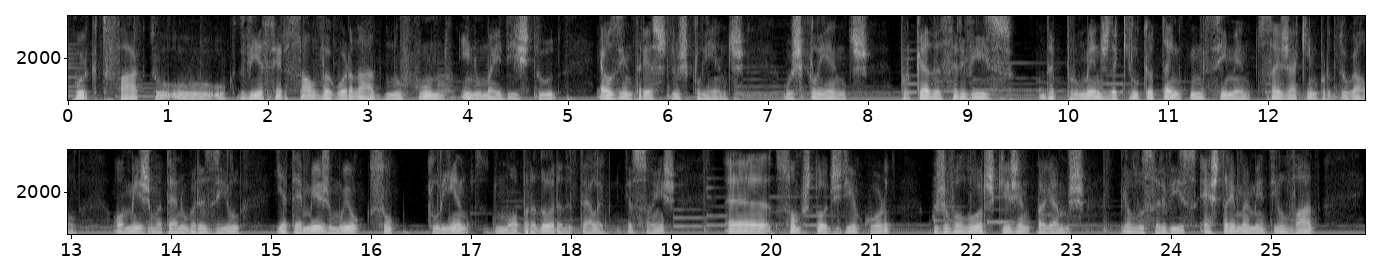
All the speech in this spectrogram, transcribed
porque de facto o, o que devia ser salvaguardado no fundo e no meio disto tudo é os interesses dos clientes. Os clientes, por cada serviço, de, pelo menos daquilo que eu tenho conhecimento, seja aqui em Portugal ou mesmo até no Brasil, e até mesmo eu que sou cliente de uma operadora de telecomunicações, uh, somos todos de acordo que os valores que a gente pagamos pelo serviço é extremamente elevado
